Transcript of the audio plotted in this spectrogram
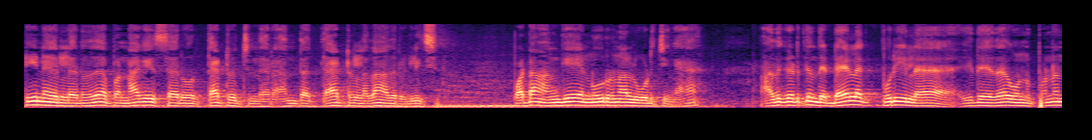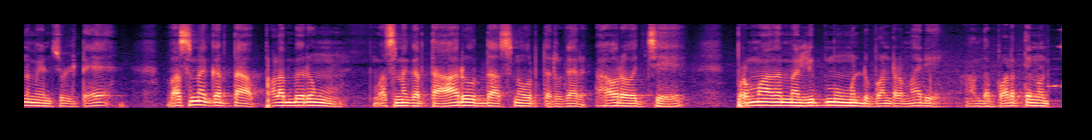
டி நகரில் இருந்து அப்போ நாகேஷ் சார் ஒரு தேட்டர் வச்சுருந்தார். அந்த தேட்டரில் தான் அது ரிலீஸ் படம் அங்கேயே நூறு நாள் ஓடிச்சுங்க. அதுக்கடுத்து இந்த டைலாக் புரியல. இதை ஏதாவது ஒன்று பண்ணணுமேன்னு சொல்லிட்டு வசனகர்த்தா பழம்பெரும் வசனகர்த்தா ஆரூர் தாஸ்னு ஒருத்தர் இருக்கார். அவரை வச்சு பிரமாதமாக லிப் மூமெண்ட் பண்ணுற மாதிரி அந்த படத்தினுடைய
